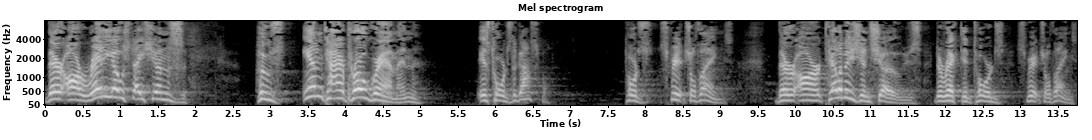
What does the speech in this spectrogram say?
There are radio stations whose entire programming is towards the gospel, towards spiritual things. There are television shows directed towards spiritual things.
